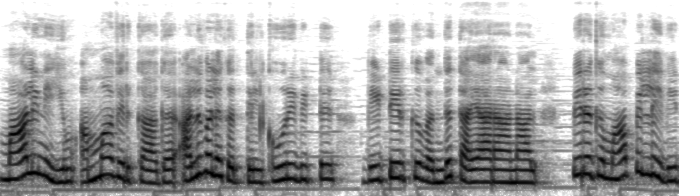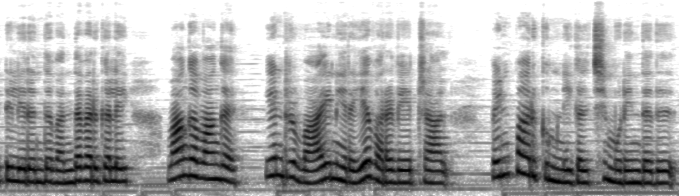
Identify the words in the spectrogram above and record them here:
மாலினியும் அம்மாவிற்காக அலுவலகத்தில் கூறிவிட்டு வீட்டிற்கு வந்து தயாரானாள். பிறகு மாப்பிள்ளை வீட்டிலிருந்து வந்தவர்களை வாங்க வாங்க என்று வாய் நிறைய வரவேற்றாள். பெண் பார்க்கும் நிகழ்ச்சி முடிந்தது.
